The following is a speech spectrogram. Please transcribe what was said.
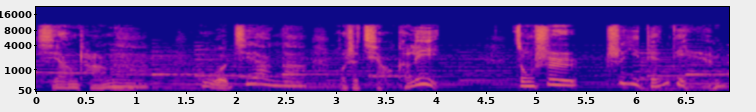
香肠啊、果酱啊，或是巧克力，总是吃一点点。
